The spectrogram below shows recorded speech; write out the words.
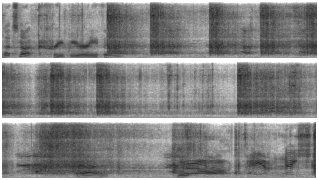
That's not creepy or anything. Ah. Oh, damnation!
